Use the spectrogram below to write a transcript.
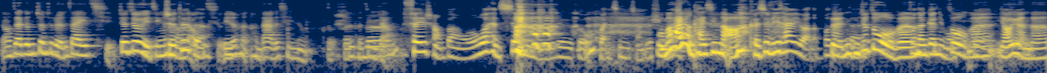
然后再跟正确的人在一起，这就已经很了不起了，已经很很大的幸运和和和进展了。非常棒，我我很羡慕你们这个 环境，讲句实话。我们还是很开心的啊。可惜离太远了，不能对，你就做我们不能跟你们做我们遥远的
